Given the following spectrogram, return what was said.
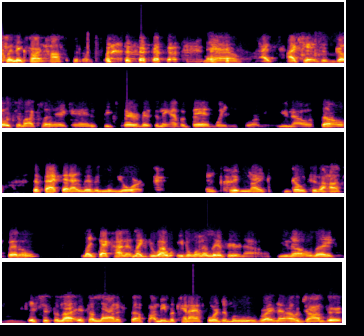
Clinics aren't hospitals. no. I, I can't just go to my clinic and seek service and they have a bed waiting for me, you know? So the fact that I live in New York and couldn't like go to the hospital like that kind of like do i even want to live here now? You know like mm-hmm. it's just a lot it's a lot of stuff. I mean but can i afford to move right now? Jobs are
